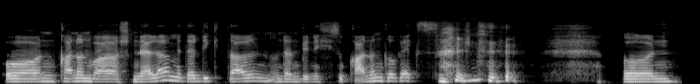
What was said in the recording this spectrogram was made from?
Und Canon war schneller mit der digitalen und dann bin ich zu Canon gewechselt. Mhm. und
